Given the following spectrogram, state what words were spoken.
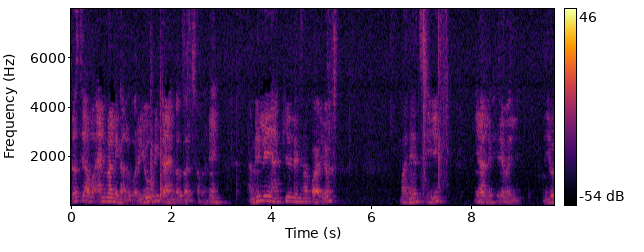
जस्तै अब एङ्गल निकाल्नु पऱ्यो यो बिटा एङ्गल कति छ भने? हामीले यहाँ के लेख्न पर्यो भनेपछि यहाँ लेखेँ मैले। यो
